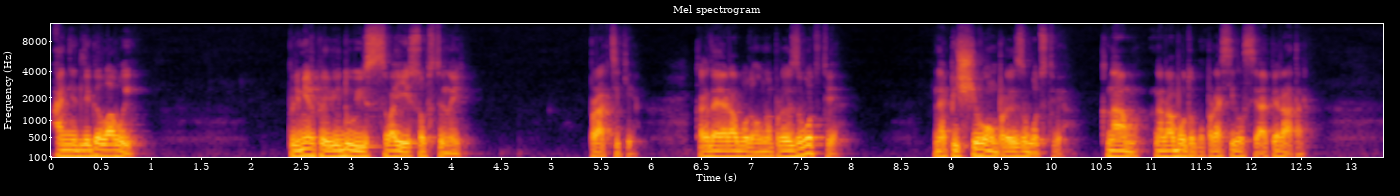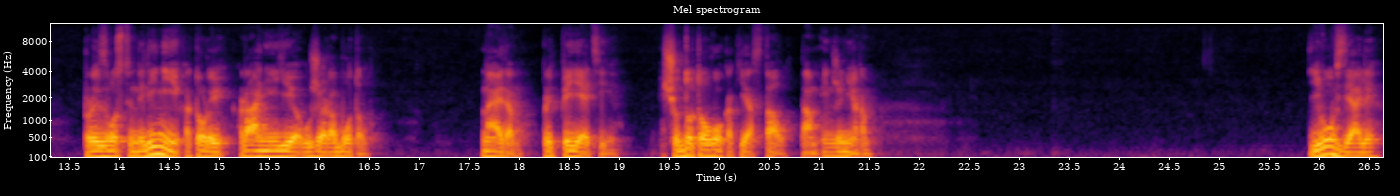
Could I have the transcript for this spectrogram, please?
а не для головы. Пример приведу из своей собственной практики. Когда я работал на производстве, на пищевом производстве, к нам на работу попросился оператор производственной линии, который ранее уже работал на этом предприятии, еще до того, как я стал там инженером. Его взяли,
